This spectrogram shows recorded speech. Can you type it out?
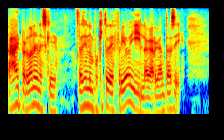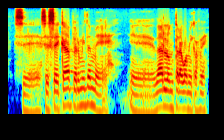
Ay, perdonen, es que está haciendo un poquito de frío y la garganta se, se, seca. Permítanme eh, darle un trago a mi café.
